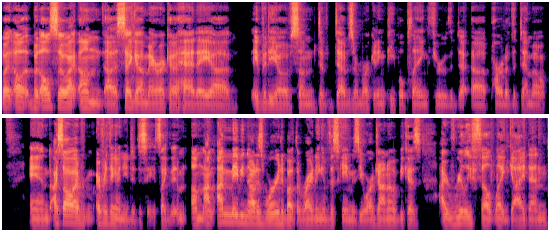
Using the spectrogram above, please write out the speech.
But uh, but also, I, um, uh, Sega America had a uh, a video of some dev- devs or marketing people playing through the de- uh, part of the demo, and I saw ev- everything I needed to see. It's like um, I'm I'm maybe not as worried about the writing of this game as you are, Jono, because I really felt like Gaiden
